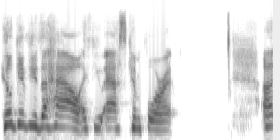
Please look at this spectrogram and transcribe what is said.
He'll give you the how if you ask him for it. Uh,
